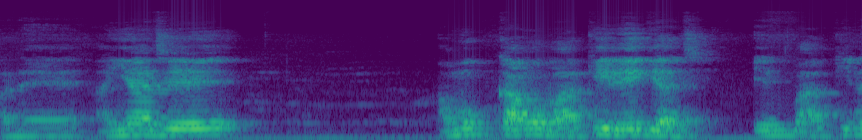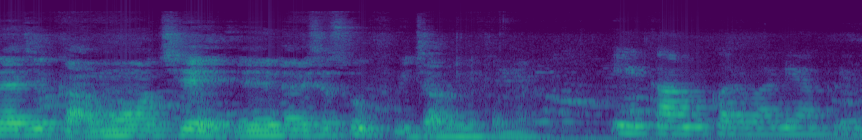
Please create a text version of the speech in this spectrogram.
અને અહીંયા જે અમુક કામો બાકી રહી ગયા છે એ બાકીના જે કામો છે એના વિશે શું વિચારો છો તમે? એ કામ કરવાની આપણે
